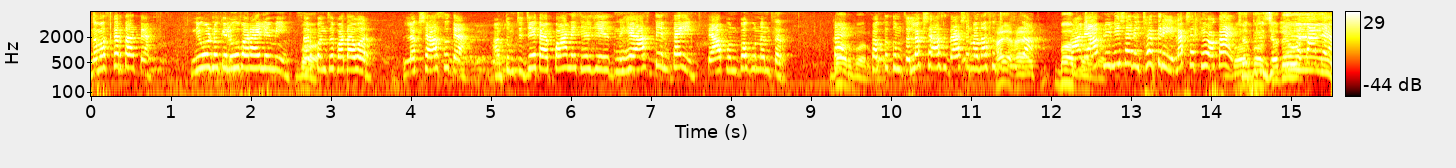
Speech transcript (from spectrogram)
नमस्कार तात्या. निवडणुकीला उभा राहिले मी. सरपंच पदावर. लक्ष असू द्या. आणि तुमचे जे काय पाण्याचे जे हे असते ना काही ते आपण बघू नंतर. काय? बर, बर, फक्त बर. तुमचं लक्ष असू द्या आशीर्वाद असू द्या हाय, हाय. तुमचा. बर, आणि बर, आपली निशाणी छत्री लक्षात ठेवा काय? बर. छत्री सदैव- छत्री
